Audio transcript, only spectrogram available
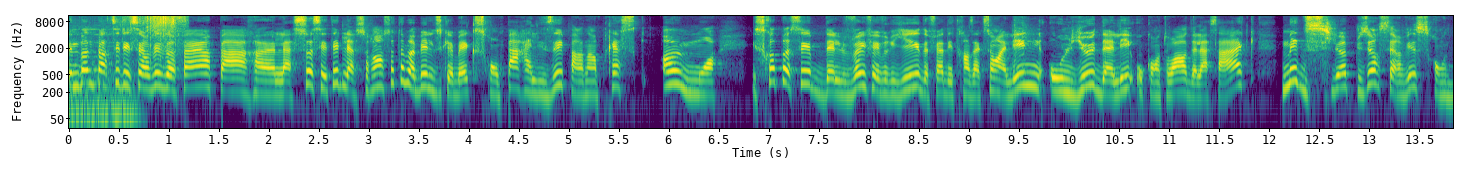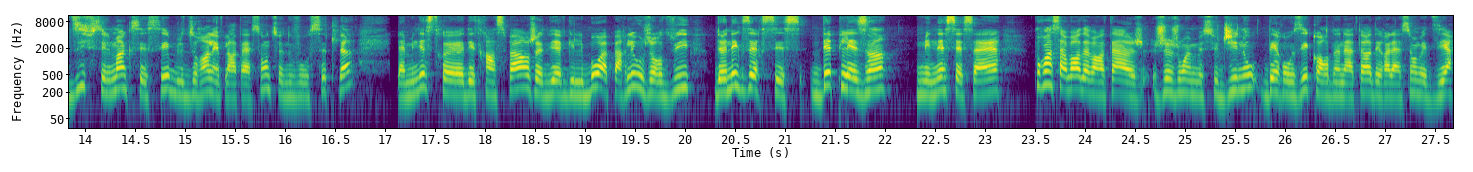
Une bonne partie des services offerts par euh, la Société de l'assurance automobile du Québec seront paralysés pendant presque un mois. Il sera possible dès le 20 février de faire des transactions en ligne au lieu d'aller au comptoir de la SAC. Mais d'ici là, plusieurs services seront difficilement accessibles durant l'implantation de ce nouveau site-là. La ministre des Transports, Geneviève Guilbeault, a parlé aujourd'hui d'un exercice déplaisant mais nécessaire. Pour en savoir davantage, je joins M. Gino Desrosiers, coordonnateur des relations médias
